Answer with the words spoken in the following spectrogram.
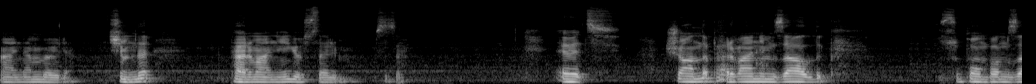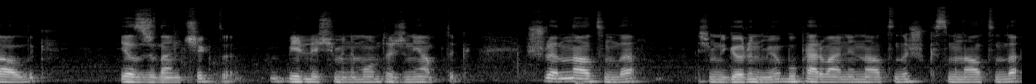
Aynen böyle. Şimdi pervaneyi göstereyim size. Evet. Şu anda pervanemizi aldık. Su pompamızı aldık. Yazıcıdan çıktı. Birleşimini, montajını yaptık. Şuranın altında şimdi görünmüyor. Bu pervanenin altında şu kısmın altında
